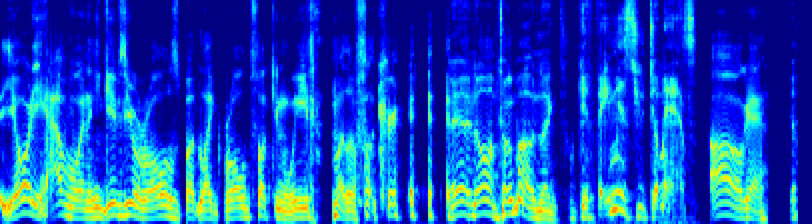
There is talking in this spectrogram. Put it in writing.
You already have one, and he gives you roles, but like rolled fucking weed, motherfucker. Yeah, no, I'm talking about like to get famous, you dumbass. oh, okay. Yeah,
